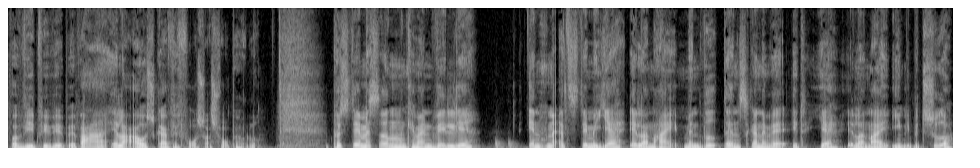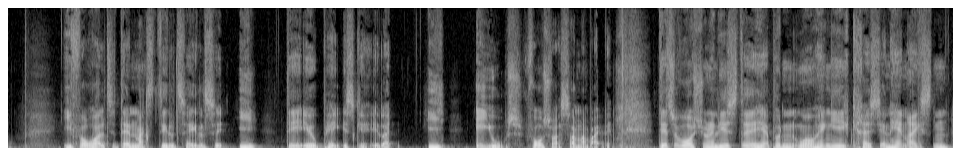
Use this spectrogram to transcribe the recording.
hvorvidt vi vil bevare eller afskaffe forsvarsforbeholdet. På stemmesedlen kan man vælge enten at stemme ja eller nej, men ved danskerne, hvad et ja eller nej egentlig betyder i forhold til Danmarks deltagelse i det europæiske, eller i EU's forsvarssamarbejde. Det tog vores journalist øh, her på Den Uafhængige, Christian Henriksen,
